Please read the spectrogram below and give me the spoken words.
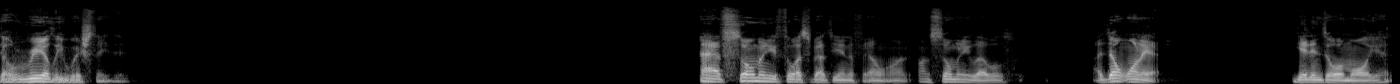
They'll really wish they did. I have so many thoughts about the NFL on, on so many levels. I don't want to get into them all yet.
